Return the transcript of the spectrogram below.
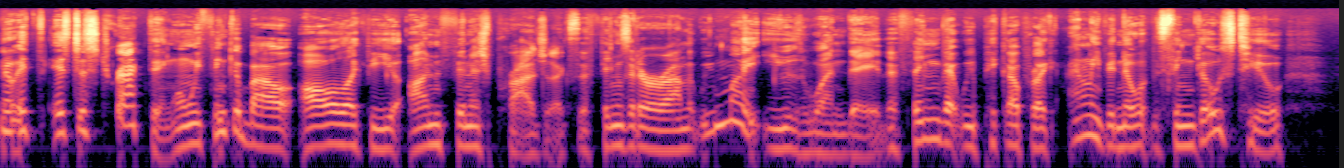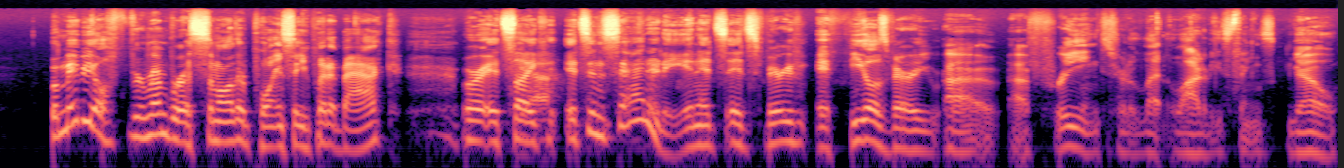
you know it's it's distracting. When we think about all like the unfinished projects, the things that are around that we might use one day, the thing that we pick up like I don't even know what this thing goes to, but maybe I'll remember at some other point so you put it back or it's like yeah. it's insanity and it's it's very it feels very uh, uh, freeing to sort of let a lot of these things go.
